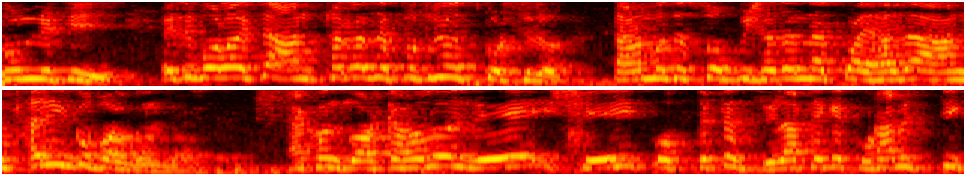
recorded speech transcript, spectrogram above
দুর্নীতি, এই যে বলা হয়েছে আনসাররা যে প্রতিরোধ করছিল, তার মধ্যে চব্বিশ হাজার না কয় হাজার আনসারই গোপালগঞ্জে। এখন দরকার হলো যে সেই প্রত্যেকটা জেলা থেকে কোটাভিত্তিক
